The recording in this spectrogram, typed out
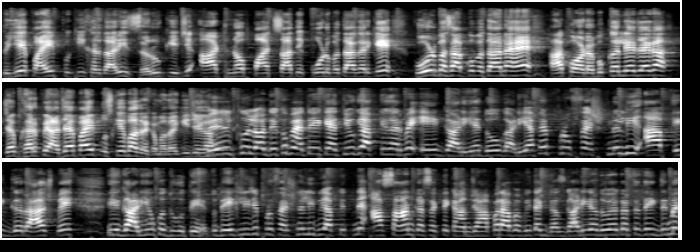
तो ये पाइप की खरीदारी ज़रूर कीजिए। आठ नौ पाँच सात एक कोड बता करके। कोड बस आपको बताना है आपको ऑर्डर बुक कर लिया जाएगा। जब घर पे आ जाए पाइप उसके बाद रकम अदा कीजिएगा। बिल्कुल और देखो मैं तो ये कहती हूँ कि आपके घर में एक गाड़ी है दो गाड़ी है फिर प्रोफेशनली आप एक गराज में ये गाड़ियों को धोते हैं। तो देख लीजिए प्रोफेशनली भी आप कितने आसान कर सकते काम। जहाँ पर आप अभी तक दस गाड़ियाँ धोया करते थे एक दिन में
